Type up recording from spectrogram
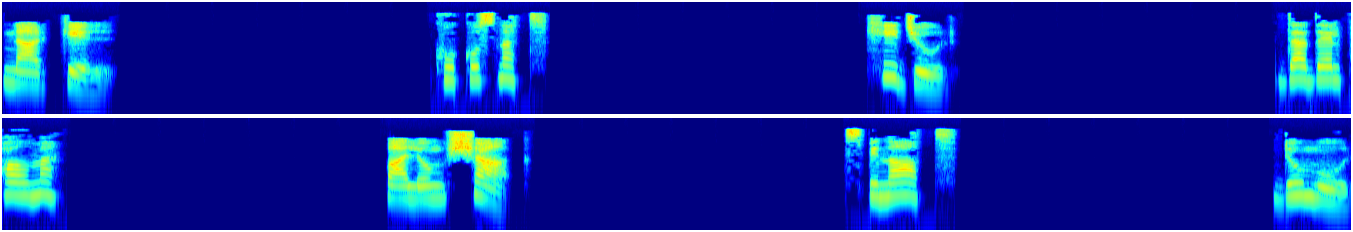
Narkel kokosnöt. Kejur dadelpalma palongşak spinat. Dumur.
